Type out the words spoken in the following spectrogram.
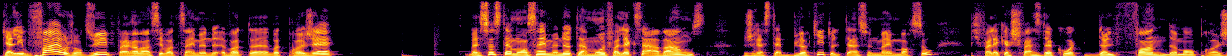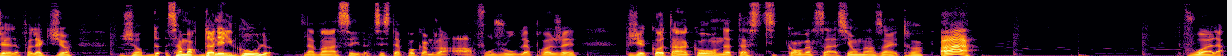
Qu'allez-vous faire aujourd'hui pour faire avancer votre 5 minutes, votre, euh, votre projet? Ben ça, c'était mon 5 minutes à moi. Il fallait que ça avance. Je restais bloqué tout le temps sur le même morceau. Puis il fallait que je fasse de quoi de le fun de mon projet. Il fallait que je, je ça m'a redonné le goût là, de l'avancer. Tu sais, c'était pas comme genre Ah, faut que j'ouvre le projet. Puis j'écoute encore notre petite conversation dans un truck. Ah! Voilà.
